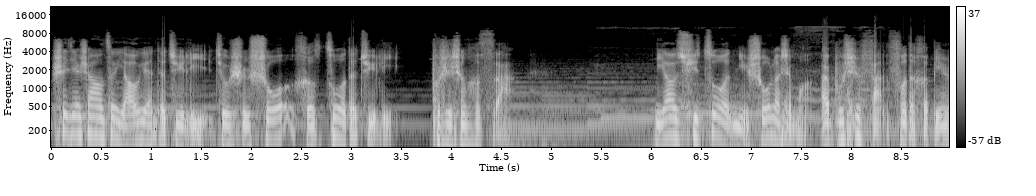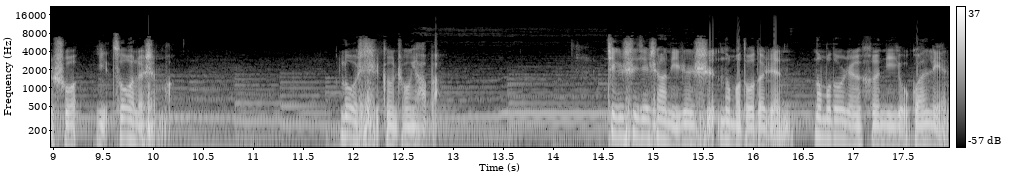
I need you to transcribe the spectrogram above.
世界上最遥远的距离，就是说和做的距离，不是生和死啊。你要去做你说了什么，而不是反复的和别人说你做了什么。落实更重要吧。这个世界上，你认识那么多的人，那么多人和你有关联，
